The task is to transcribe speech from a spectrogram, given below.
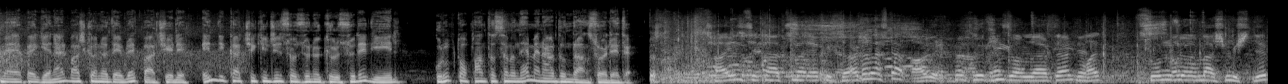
MHP Genel Başkanı Devlet Bahçeli en dikkat çekici sözünü kürsüde değil, grup toplantısının hemen ardından söyledi. Sayın Selahattin yakıştı. Arkadaşlar abi Türkiye yollardan sonuca ulaşmıştır.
